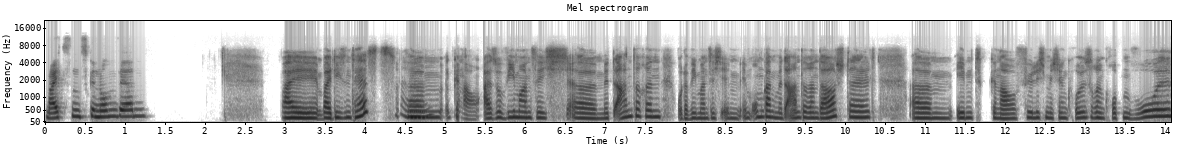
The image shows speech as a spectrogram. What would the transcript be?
meistens genommen werden? Bei, bei diesen Tests, mhm. ähm, genau, also wie man sich äh, mit anderen oder wie man sich im, im Umgang mit anderen darstellt, ähm, eben genau, fühle ich mich in größeren Gruppen wohl,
